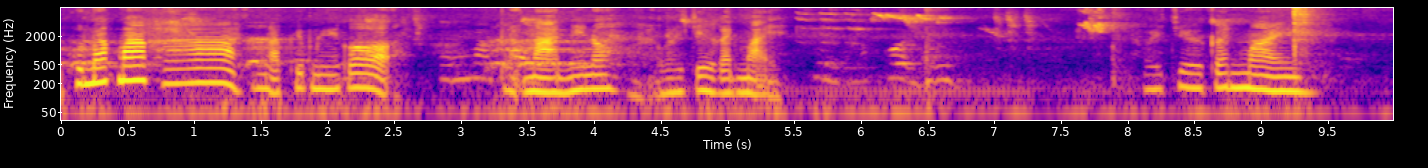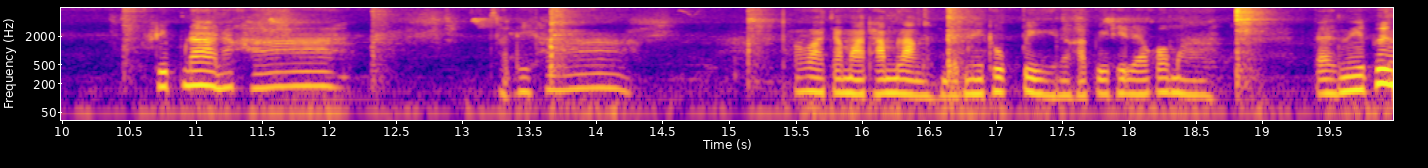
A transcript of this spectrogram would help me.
อบคุณมากมากค่ะสำหรับคลิปนี้ก็ประมาณนี้เนาะไว้เจอกันใหม่ ไว้เจอกันใหม่ คลิปหน้านะคะ สวัสดีค่ะ เพราะว่าจะมาทำรังแบบนี้ทุกปีนะคะปีที่แล้วก็มา แต่นนี้เพิ่ง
